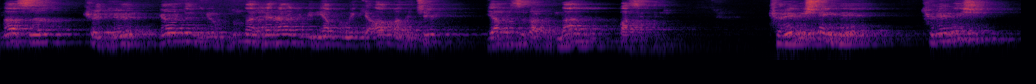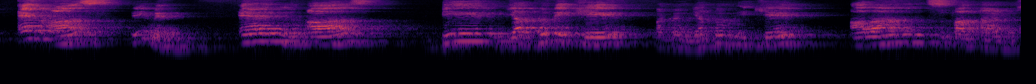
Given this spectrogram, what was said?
nasıl kötü gördüğünüz gibi bunlar herhangi bir yapım eki almadığı için yapısı bakımından basittir. Türemiş neydi? Türemiş en az değil mi? En az bir yapım eki, bakın yapım eki alan sıfatlardır.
